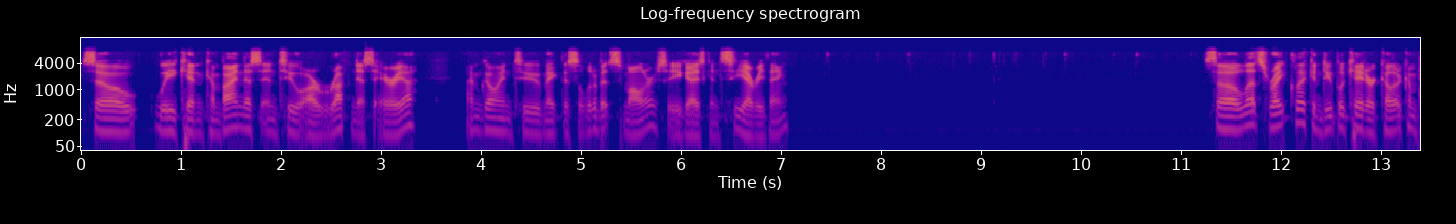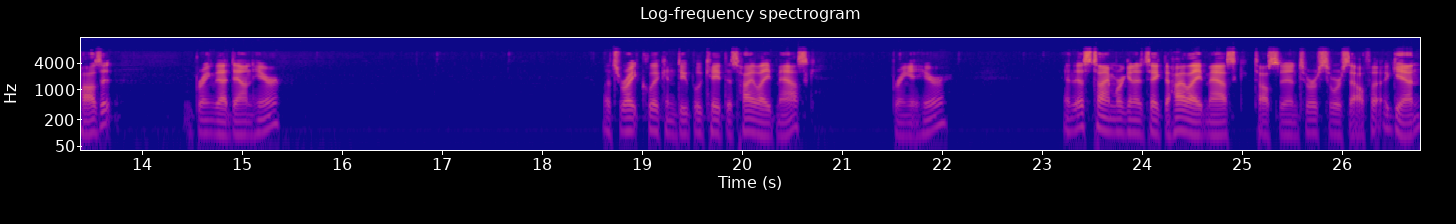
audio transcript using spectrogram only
So we can combine this into our roughness area. I'm going to make this a little bit smaller so you guys can see everything. So let's right click and duplicate our color composite. Bring that down here. Let's right click and duplicate this highlight mask. Bring it here. And this time we're going to take the highlight mask, toss it into our source alpha again.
